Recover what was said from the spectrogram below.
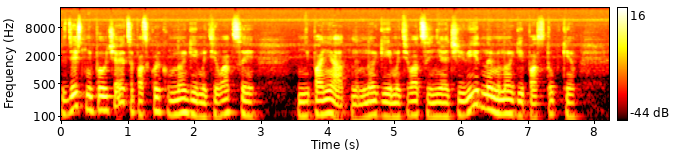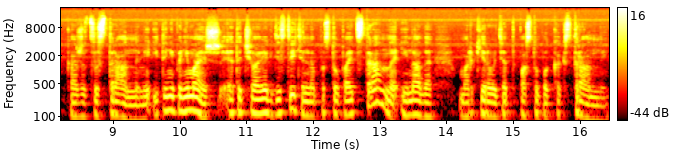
Здесь не получается, поскольку многие мотивации непонятны, многие мотивации не очевидны, многие поступки кажутся странными. И ты не понимаешь, этот человек действительно поступает странно, и надо маркировать этот поступок как странный.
